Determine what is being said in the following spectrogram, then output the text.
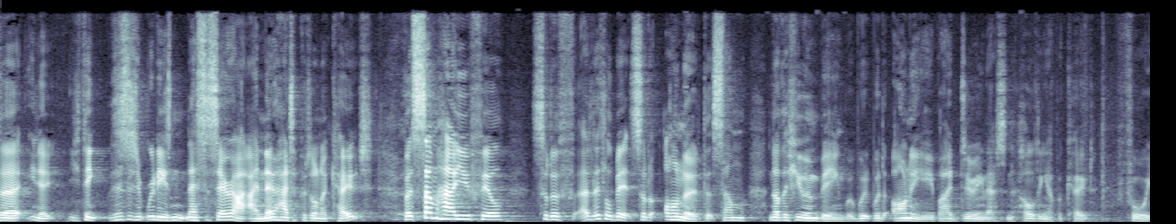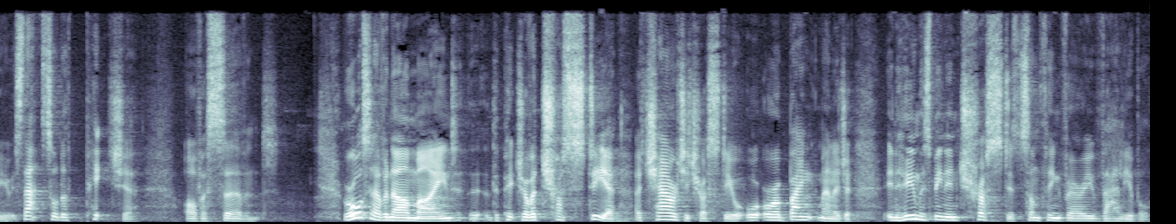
uh, you know, you think this isn't really isn't necessary. I, I know how to put on a coat, but somehow you feel sort of a little bit sort of honoured that some another human being would, would, would honour you by doing that and holding up a coat for you. It's that sort of picture of a servant. We also have in our mind the picture of a trustee, a charity trustee, or, or a bank manager, in whom has been entrusted something very valuable.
